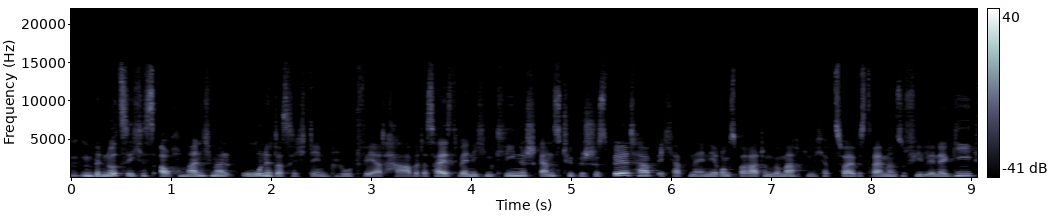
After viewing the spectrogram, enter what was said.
benutze ich es auch manchmal, ohne dass ich den Blutwert habe. Das heißt, wenn ich ein klinisch ganz typisches Bild habe, ich habe eine Ernährungsberatung gemacht und ich habe zwei bis dreimal so viel Energie,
